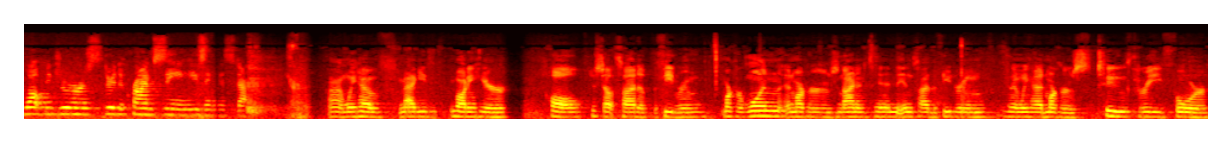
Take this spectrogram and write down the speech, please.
walk the jurors through the crime scene using this diagram. Um, we have Maggie's body here, Paul just outside of the feed room, marker 1 and markers 9 and 10 inside the feed room. Then we had markers 2, 3, 4,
